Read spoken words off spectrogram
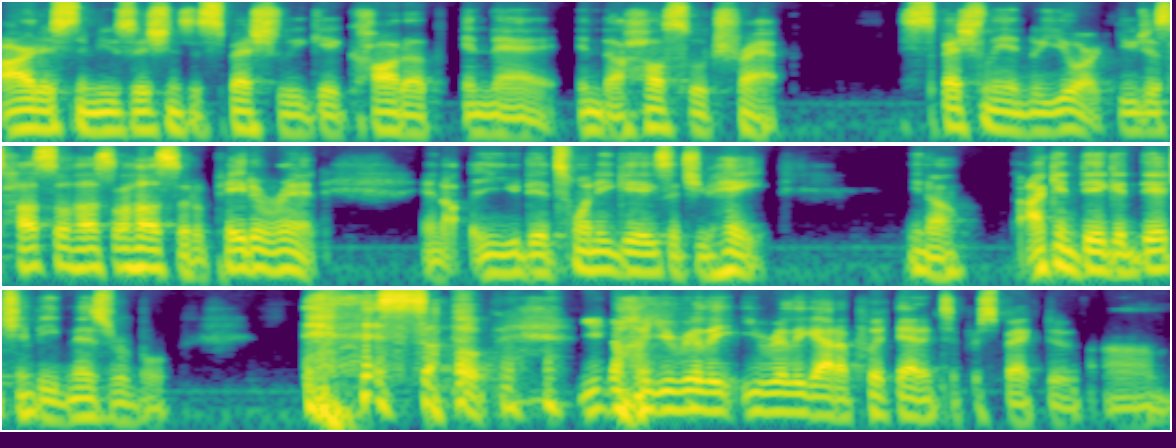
artists and musicians especially get caught up in that in the hustle trap especially in new york. You just hustle hustle hustle to pay the rent and you did 20 gigs that you hate. You know i can dig a ditch and be miserable. So you know you really you really got to put that into perspective um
